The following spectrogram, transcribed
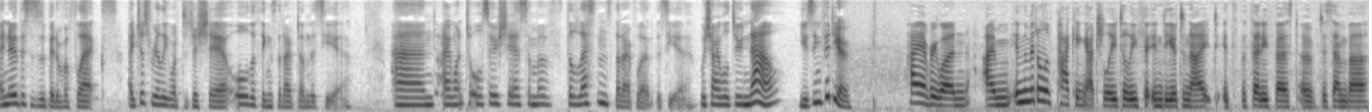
I know this is a bit of a flex. I just really wanted to share all the things that I've done this year. And I want to also share some of the lessons that I've learned this year, which I will do now using video. Hi everyone. I'm in the middle of packing actually to leave for India tonight. It's the 31st of December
